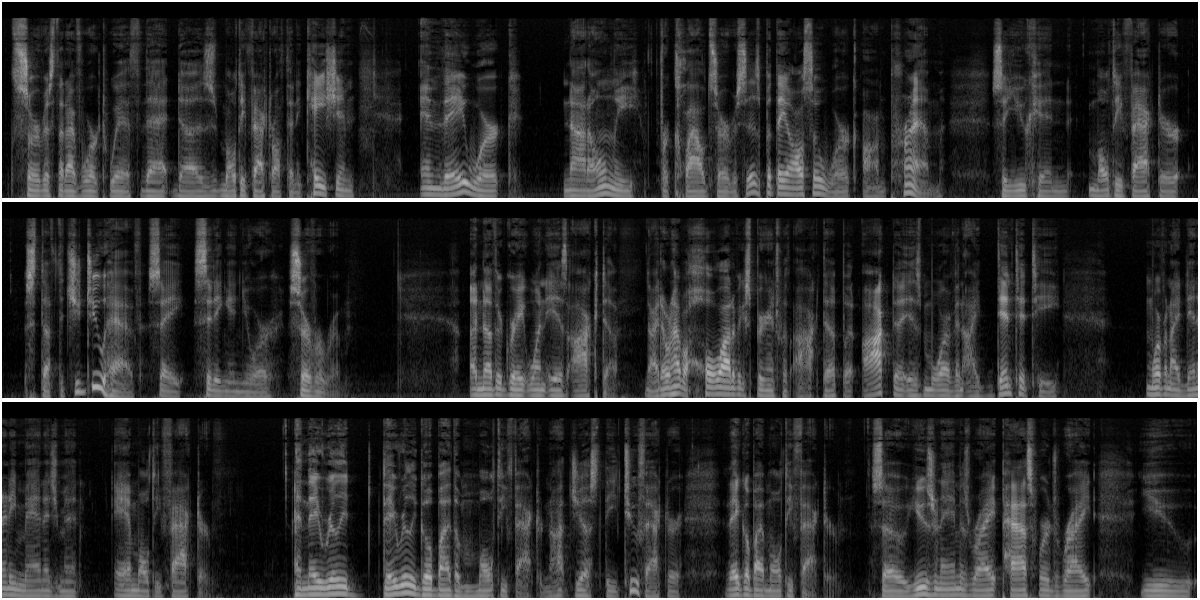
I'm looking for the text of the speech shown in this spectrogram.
service that I've worked with that does multi factor authentication. And they work not only for cloud services, but they also work on prem. So you can multi factor stuff that you do have, say, sitting in your server room. Another great one is Okta. Now, I don't have a whole lot of experience with Okta, but Okta is more of an identity, more of an identity management and multi-factor. And they really they really go by the multi-factor, not just the two-factor. They go by multi-factor. So username is right, password's right. You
